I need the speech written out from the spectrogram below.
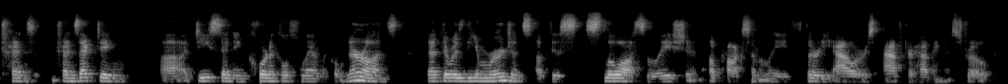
trans transecting uh, descending cortical thalamical neurons, that there was the emergence of this slow oscillation approximately 30 hours after having a stroke.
